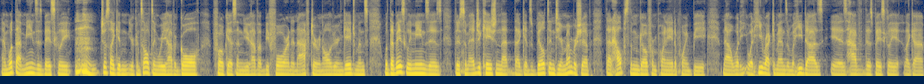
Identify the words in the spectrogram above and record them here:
And what that means is basically just like in your consulting, where you have a goal focus and you have a before and an after in all of your engagements. What that basically means is there's some education that that gets built into your membership that helps them go from point A to point B. Now, what he what he recommends and what he does is have this basically like a,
